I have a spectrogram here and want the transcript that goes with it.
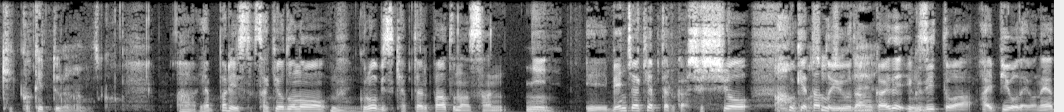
きっかけっていうのは何ですか？あやっぱり先ほどのグロービスキャピタルパートナーさんに、うんえー、ベンチャーキャピタルから出資を受けたという段階で、エグジットは IPO だよね、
